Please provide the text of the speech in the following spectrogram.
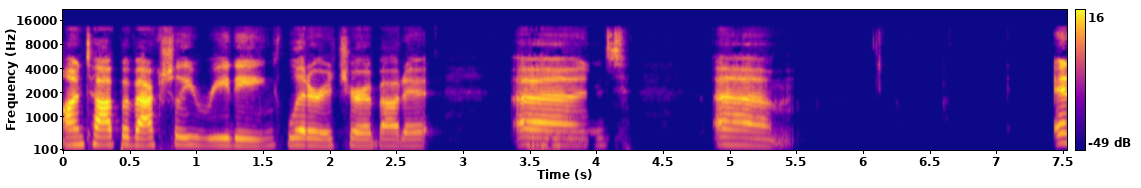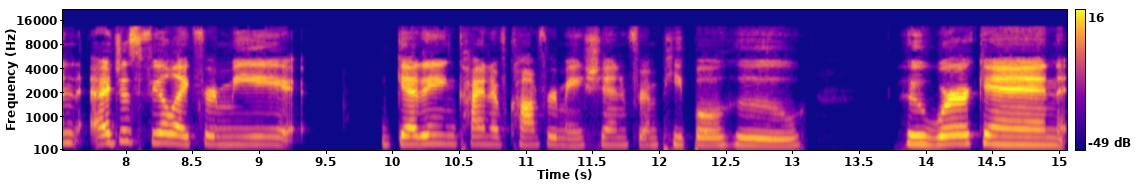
on top of actually reading literature about it and um and i just feel like for me getting kind of confirmation from people who who work in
